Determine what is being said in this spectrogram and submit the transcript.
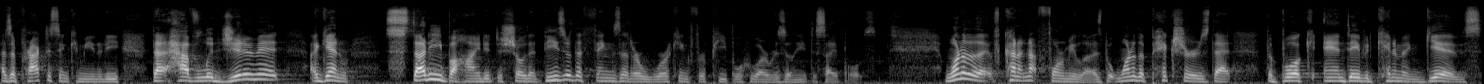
as a practicing community that have legitimate, again, study behind it to show that these are the things that are working for people who are resilient disciples. One of the kind of not formulas, but one of the pictures that the book and David Kinnaman gives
